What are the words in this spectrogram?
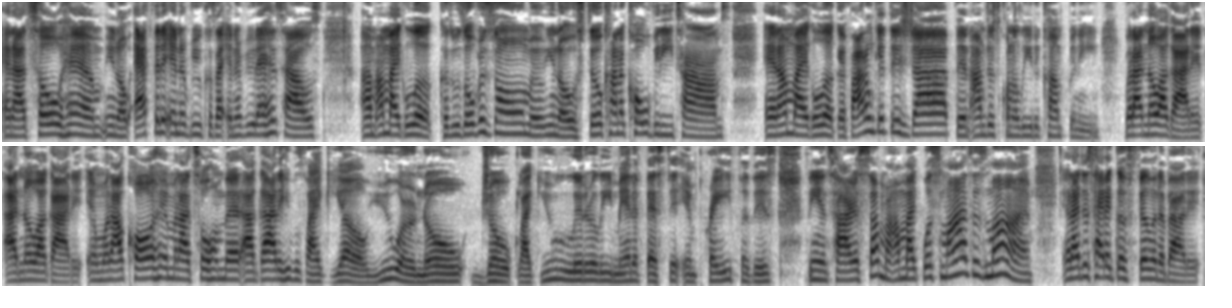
and I told him, you know, after the interview, cause I interviewed at his house, um, I'm like, look, cause it was over Zoom, you know, still kind of COVID times. And I'm like, look, if I don't get this job, then I'm just going to leave the company. But I know I got it. I know I got it. And when I called him and I told him that I got it, he was like, yo, you are no joke. Like you literally manifested and prayed for this the entire summer. I'm like, what's mine is mine. And I just had a good feeling about it.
